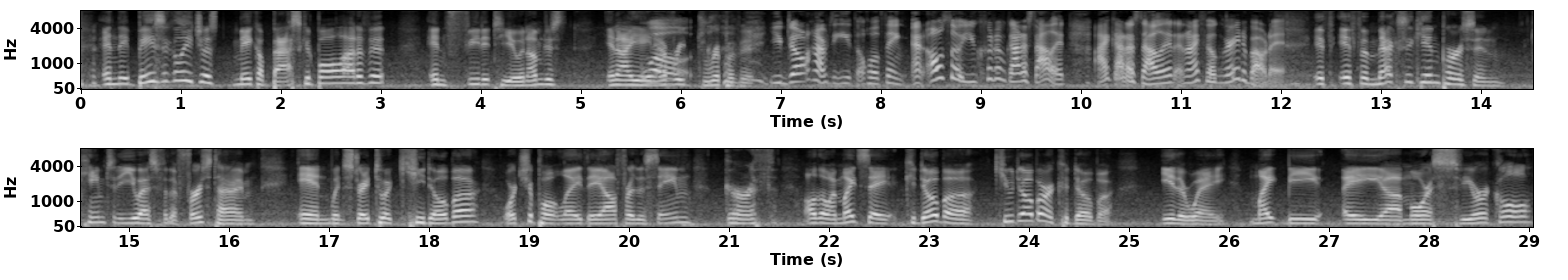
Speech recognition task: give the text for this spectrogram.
and they basically just make a basketball out of it and feed it to you and I'm just and I ate Well- every drip of it. You don't have to eat the whole thing. And also, you could have got a salad. I got a salad and I feel great about it. if if a Mexican person came to the U.S. for the first time and went straight to a Qdoba or Chipotle, they offer the same girth. Although I might say Qdoba, Qdoba or Qdoba, either way, might be a uh, more spherical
